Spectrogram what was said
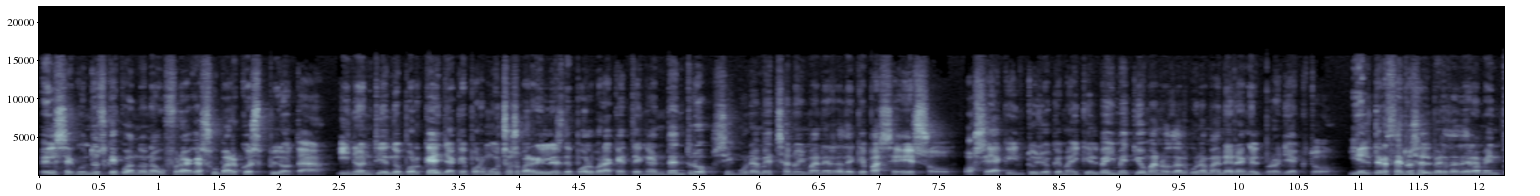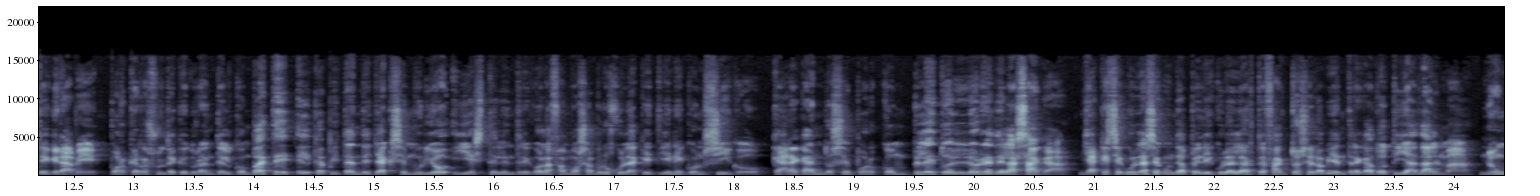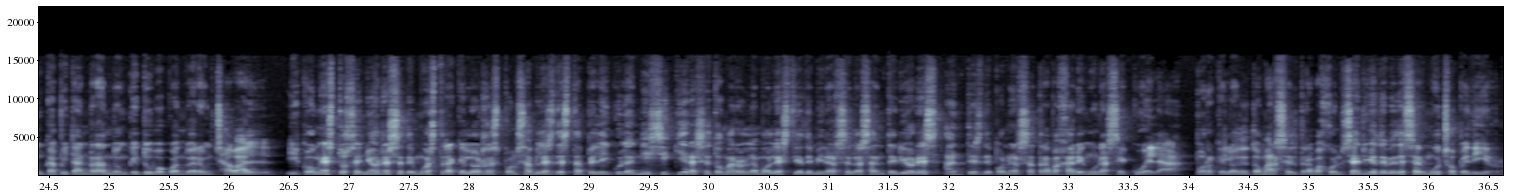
El segundo es que cuando naufraga su barco explota, y no entiendo por qué, ya que por muchos barriles de pólvora que tengan dentro, sin una mecha no hay manera de que pase eso, o sea que intuyo que Michael Bay metió mano de alguna manera en el proyecto. Y el tercero es el verdaderamente grave, porque resulta que durante el combate el capitán de Jack se murió y este le entregó la famosa brújula que tiene consigo, cargándose por completo el lore de la saga, ya que según la segunda película el artefacto se lo había entregado tía Dalma, no un capitán random que tuvo cuando era un chaval. Y con estos señores se demuestra que los responsables de esta película ni siquiera se tomaron la molestia de mirarse las anteriores antes de ponerse a trabajar en una secuela, porque lo de tomarse el trabajo en serio debe de ser mucho pedir.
